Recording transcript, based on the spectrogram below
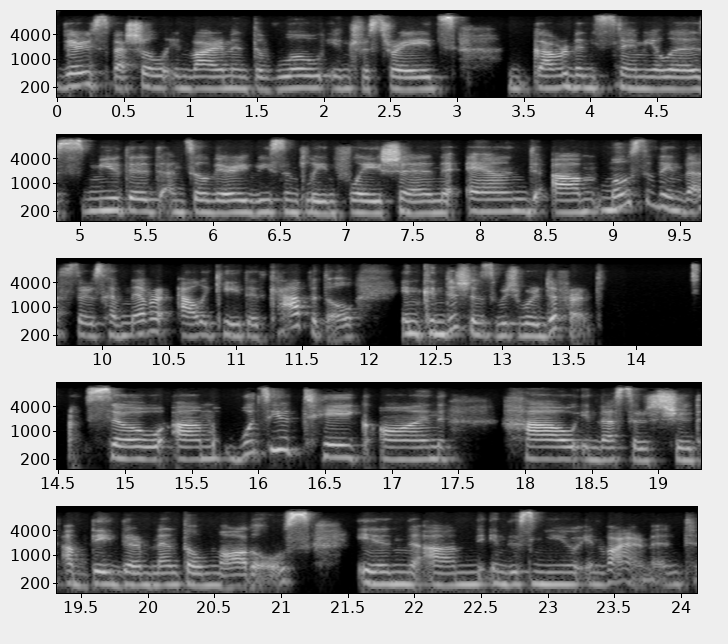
very special environment of low interest rates government stimulus, muted until very recently inflation. And um, most of the investors have never allocated capital in conditions which were different. So, um, what's your take on how investors should update their mental models in um, in this new environment?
